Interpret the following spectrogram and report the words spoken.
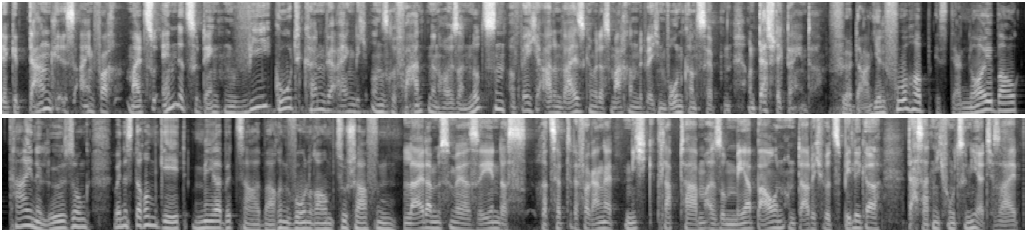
der Gedanke ist einfach mal zu Ende zu denken, wie gut können wir eigentlich unsere vorhandenen Häuser nutzen, auf welche Art und Weise können wir das machen, mit welchen Wohnkonzepten und das steckt dahinter. Für Daniel Fuhrhopp ist der Neubau keine Lösung, wenn es darum geht, mehr bezahlbaren Wohnraum zu schaffen. Leider müssen wir ja sehen, dass Rezepte der Vergangenheit nicht geklappt haben, also mehr bauen und dadurch wird es billiger. Das hat nicht funktioniert. Seit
